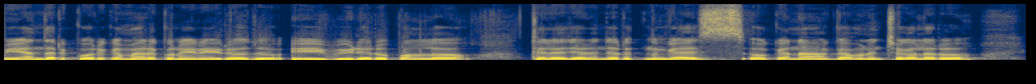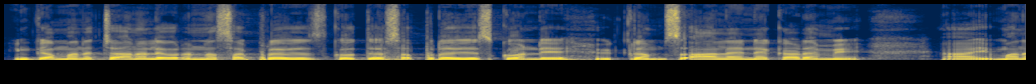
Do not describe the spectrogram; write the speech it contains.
మీ అందరి కోరిక మేరకు నేను ఈరోజు ఈ వీడియో రూపంలో తెలియజేయడం జరుగుతుంది గాయస్ ఓకేనా? గమనించగలరు. ఇంకా మన ఛానల్ ఎవరన్నా సబ్స్క్రైబ్ చేసుకోతే సబ్స్క్రైబ్ చేసుకోండి. విక్రమ్స్ ఆన్లైన్ అకాడమీ మన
